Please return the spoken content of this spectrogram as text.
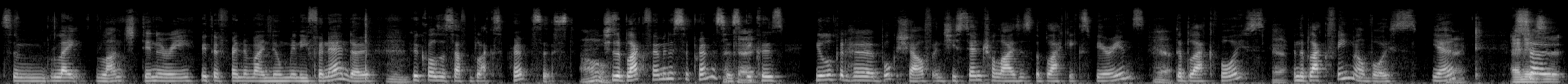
some late lunch dinnery with a friend of mine, Nilmini Fernando, who calls herself a black supremacist. Mm. Oh. She's a black feminist supremacist Okay. because you look at her bookshelf and she centralizes the black experience, Yeah. the black voice, Yeah. and the black female voice. Yeah. Okay. And is it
